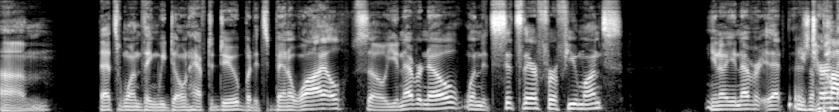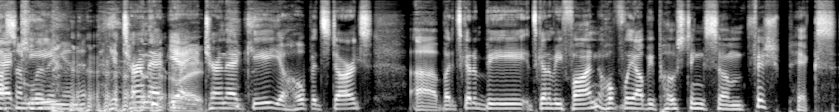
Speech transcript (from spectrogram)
um, that's one thing we don't have to do. But it's been a while, so you never know when it sits there for a few months. You know, you never that There's you a turn that key. living in it. You turn that yeah, you turn that key. You hope it starts, uh, but it's gonna be it's gonna be fun. Hopefully, I'll be posting some fish pics.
